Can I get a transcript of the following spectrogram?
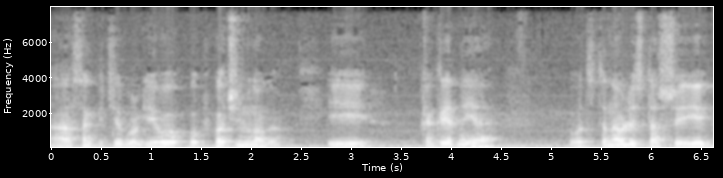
А в Санкт-Петербурге его очень много. И конкретно я вот становлюсь старше и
